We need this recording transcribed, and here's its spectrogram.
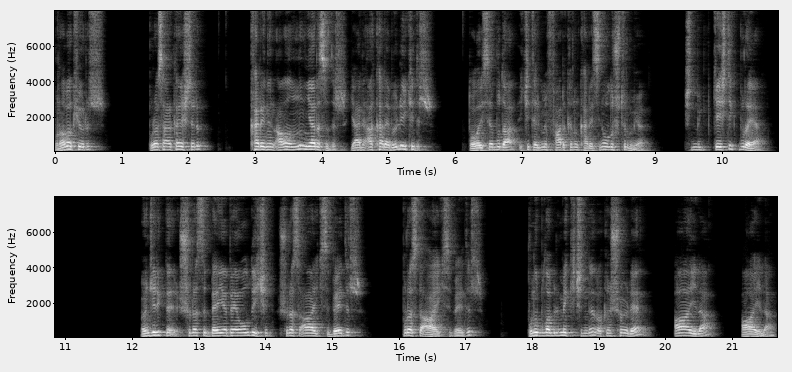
Buna bakıyoruz. Burası arkadaşlarım karenin alanının yarısıdır. Yani a kare bölü 2'dir. Dolayısıyla bu da iki terimin farkının karesini oluşturmuyor. Şimdi geçtik buraya. Öncelikle şurası b'ye b olduğu için şurası a eksi b'dir. Burası da a eksi b'dir. Bunu bulabilmek için de bakın şöyle a ile a ile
